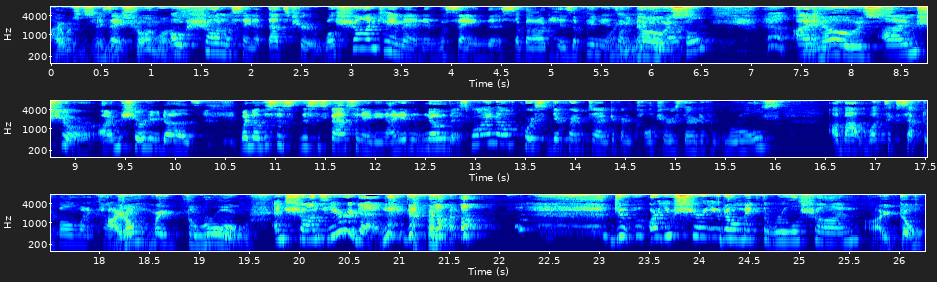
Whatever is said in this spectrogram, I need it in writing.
I wasn't saying that. Sean was. Oh, Sean was saying it. That's true. Well, Sean came in and was saying this about his opinions Well, on he Meghan knows. He knows. I'm sure. I'm sure he does. But no, this is this is fascinating. I didn't know this. Well, I know, of course, different uh, different cultures. There are different rules about what's acceptable when it comes. I to- don't make the rules. And Sean's here again. Do are you sure you don't make the rules, Sean? I don't,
